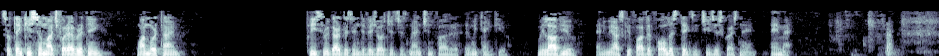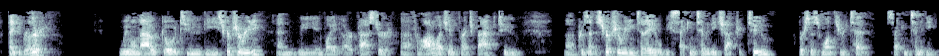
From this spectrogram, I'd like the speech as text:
So thank you so much for everything. One more time. Please regard this individual you just mentioned, Father, and we thank you. We love you and we ask you, Father, for all these things in Jesus Christ's name. Amen. Thank you, brother. We will now go to the scripture reading, and we invite our pastor uh, from Ottawa, Jim French, back to uh, present the scripture reading today. It will be 2 Timothy chapter 2, verses 1 through 10. 2 Timothy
